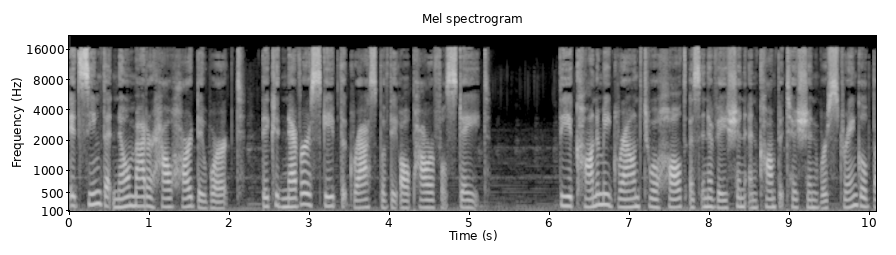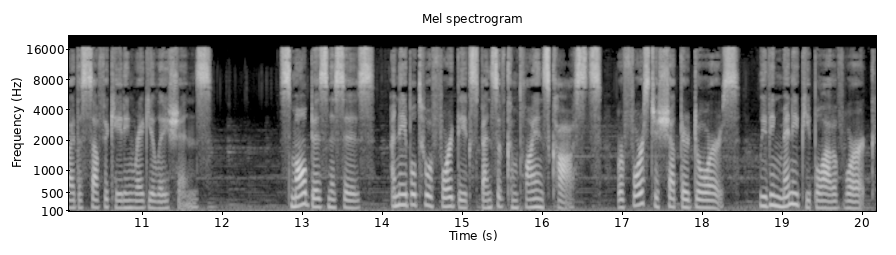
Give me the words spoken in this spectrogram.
It seemed that no matter how hard they worked, they could never escape the grasp of the all powerful state. The economy ground to a halt as innovation and competition were strangled by the suffocating regulations. Small businesses, unable to afford the expensive compliance costs, were forced to shut their doors, leaving many people out of work.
